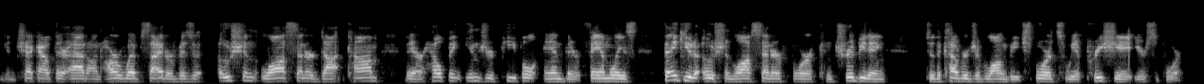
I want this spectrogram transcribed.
You can check out their ad on our website or visit oceanlawcenter.com. They are helping injured people and their families. Thank you to Ocean Law Center for contributing to the coverage of Long Beach sports. We appreciate your support.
